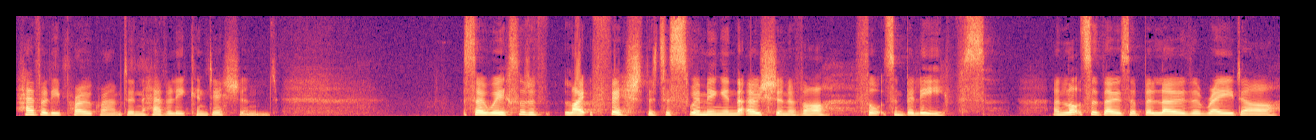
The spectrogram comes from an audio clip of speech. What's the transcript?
heavily programmed and heavily conditioned. So we're sort of like fish that are swimming in the ocean of our thoughts and beliefs. And lots of those are below the radar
